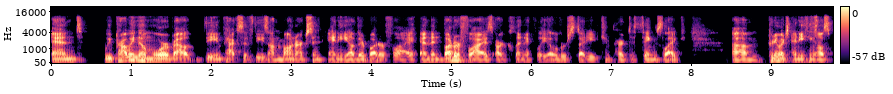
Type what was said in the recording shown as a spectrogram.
And we probably know more about the impacts of these on monarchs than any other butterfly. And then butterflies are clinically overstudied compared to things like um, pretty much anything else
